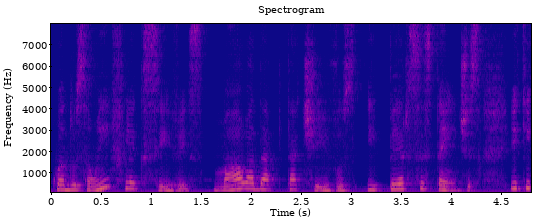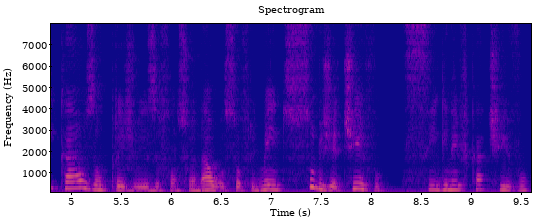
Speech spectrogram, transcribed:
quando são inflexíveis, mal adaptativos e persistentes e que causam prejuízo funcional ou sofrimento subjetivo significativo.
